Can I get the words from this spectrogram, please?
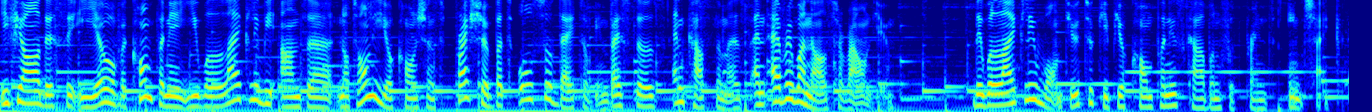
If you are the CEO of a company, you will likely be under not only your conscience pressure, but also that of investors and customers and everyone else around you. They will likely want you to keep your company's carbon footprint in check.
